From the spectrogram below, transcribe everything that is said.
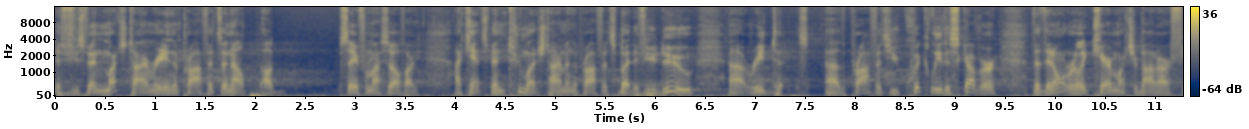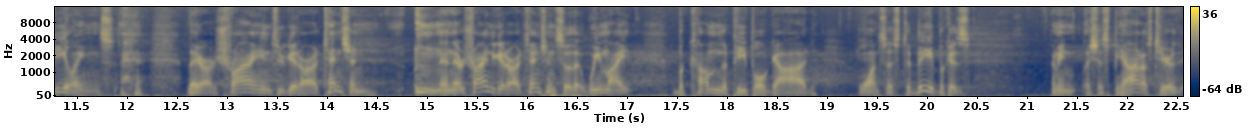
if you spend much time reading the prophets, and I'll, I'll say for myself, I, I can't spend too much time in the prophets, but if you do uh, read uh, the prophets, you quickly discover that they don't really care much about our feelings. they are trying to get our attention. and they're trying to get our attention so that we might become the people God wants us to be. Because, I mean, let's just be honest here.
